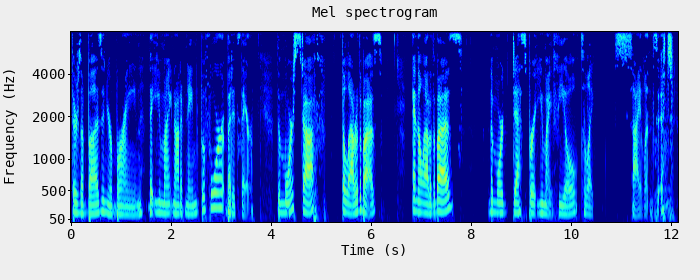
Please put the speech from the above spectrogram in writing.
There's a buzz in your brain that you might not have named before, but it's there. The more stuff, the louder the buzz. And the louder the buzz, the more desperate you might feel to like silence it.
